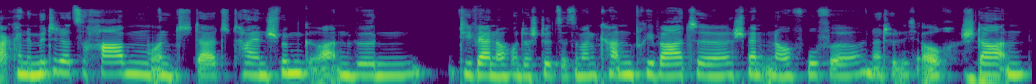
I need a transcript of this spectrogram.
gar keine Mitte dazu haben und da total in Schwimmen geraten würden, die werden auch unterstützt. Also man kann private Spendenaufrufe natürlich auch starten.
